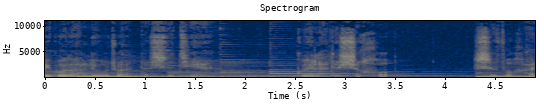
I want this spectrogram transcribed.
飞过了流转的时间，归来的时候，是否还？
